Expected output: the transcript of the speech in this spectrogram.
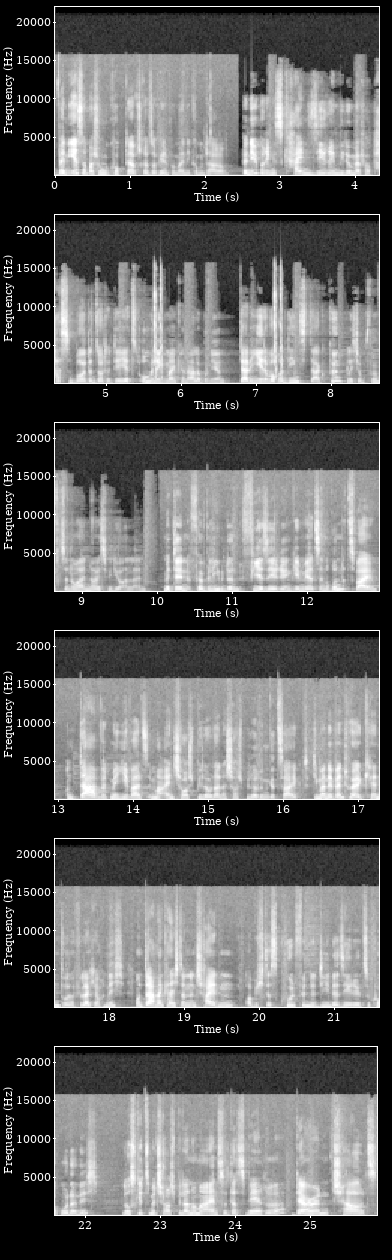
Wenn ihr es aber schon geguckt habt, schreibt es auf jeden Fall mal in die Kommentare. Wenn ihr übrigens kein Serienvideo mehr verpassen wollt, dann solltet ihr jetzt unbedingt meinen Kanal abonnieren. Da jede Woche Dienstag pünktlich um 15 Uhr ein neues Video online. Mit den verbliebenen vier Serien gehen wir jetzt in Runde 2. Und da wird mir jeweils immer ein Schauspieler oder eine Schauspielerin gezeigt, die man eventuell kennt oder vielleicht auch nicht. Und daran kann ich dann entscheiden, ob ich das cool finde, die in der Serie zu gucken oder nicht. Los geht's mit Schauspieler Nummer 1 und das wäre Darren Charles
